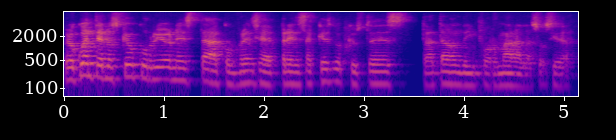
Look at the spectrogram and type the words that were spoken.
Pero cuéntenos qué ocurrió en esta conferencia de prensa, qué es lo que ustedes trataron de informar a la sociedad.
